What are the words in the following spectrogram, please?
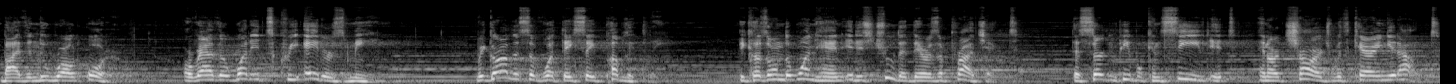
by the New World Order, or rather, what its creators mean, regardless of what they say publicly. Because, on the one hand, it is true that there is a project that certain people conceived it and are charged with carrying it out.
